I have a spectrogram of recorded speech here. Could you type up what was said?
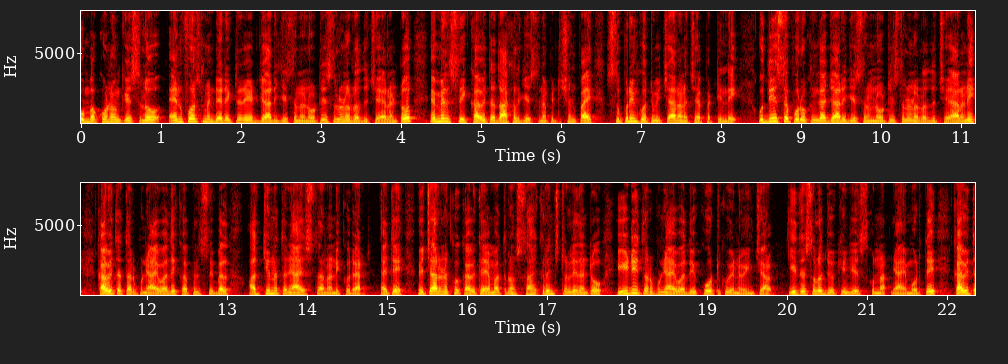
కుంభకోణం కేసులో ఎన్ఫోర్స్మెంట్ డైరెక్టరేట్ జారీ చేసిన నోటీసులను రద్దు చేయాలంటూ ఎమ్మెల్సీ కవిత దాఖలు చేసిన పిటిషన్పై సుప్రీంకోర్టు విచారణ చేపట్టింది. ఉద్దేశపూర్వకంగా జారీ చేసిన నోటీసులను రద్దు చేయాలని కవిత తరపు న్యాయవాది కపిల్ సిబల్ అత్యున్నత న్యాయస్థానాన్ని కోరారు. అయితే విచారణకు కవిత ఏమాత్రం సహకరించడం లేదంటూ ఈడీ తరపు న్యాయవాది కోర్టుకు విన్నవించారు. ఈ దశలో జోక్యం చేసుకున్న న్యాయమూర్తి కవిత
